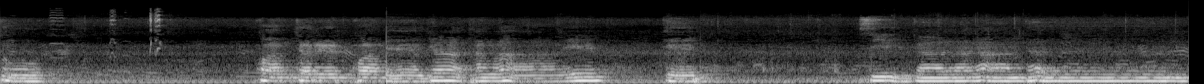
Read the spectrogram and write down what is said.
สุข ความเจริญความแก่ญาติทั้งหลายเกิดสิ้นกาลนานเทิน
